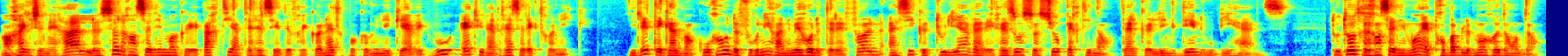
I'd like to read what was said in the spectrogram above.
En règle générale, le seul renseignement que les parties intéressées devraient connaître pour communiquer avec vous est une adresse électronique. Il est également courant de fournir un numéro de téléphone ainsi que tout lien vers les réseaux sociaux pertinents tels que LinkedIn ou Behance. Tout autre renseignement est probablement redondant.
